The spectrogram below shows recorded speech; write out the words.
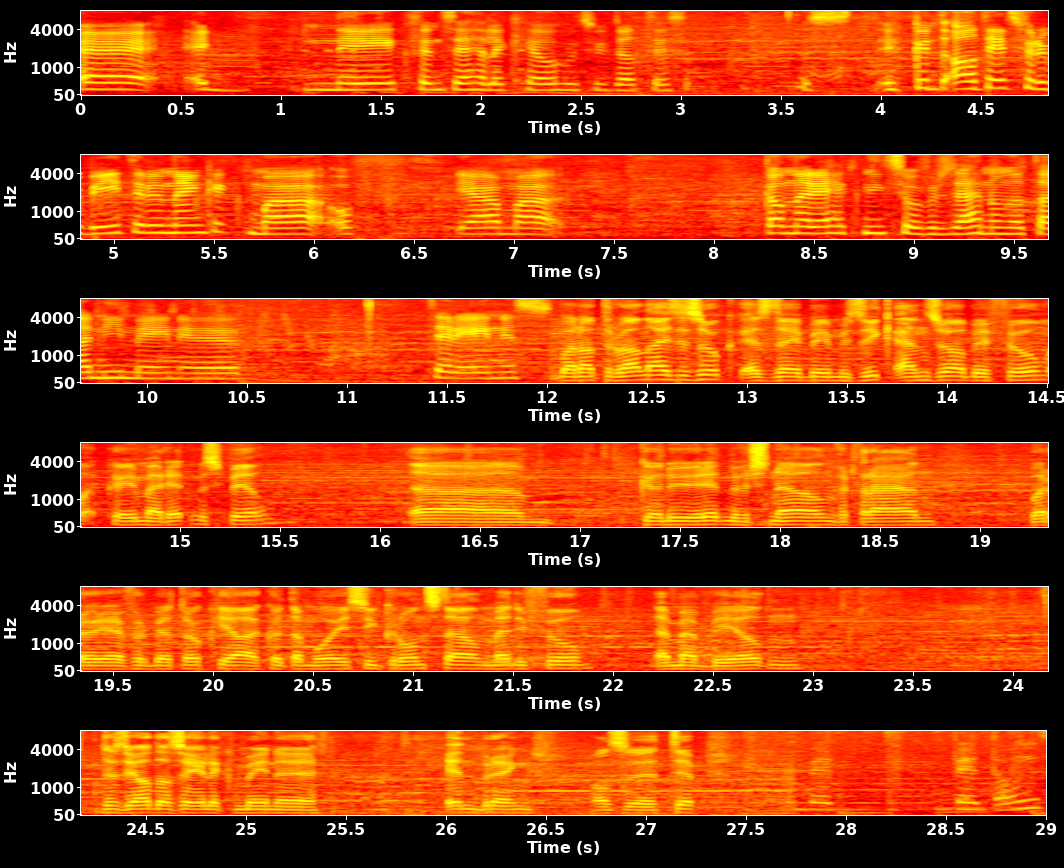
uh, ik, nee, ik vind het eigenlijk heel goed hoe dat is. Dus je kunt altijd verbeteren, denk ik, maar, of, ja, maar ik kan daar eigenlijk niets over zeggen, omdat dat niet mijn uh, terrein is. Wat er wel nice is ook, is dat je bij muziek en zowel bij film kun je met ritme spelen. Uh, kun je je ritme versnellen, vertragen. Waardoor je bijvoorbeeld ook, ja, je kunt dat mooi synchroon stellen met je film en met beelden. Dus ja, dat is eigenlijk mijn uh, inbreng als uh, tip. Bij, bij dans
